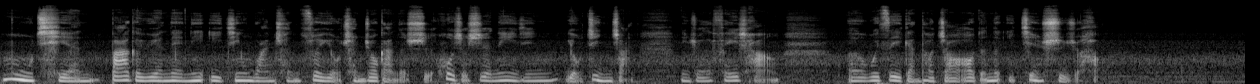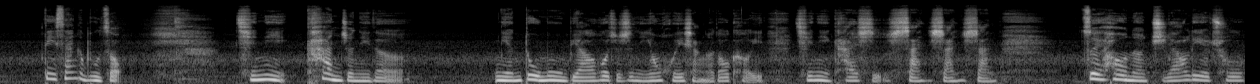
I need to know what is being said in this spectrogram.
目前八个月内你已经完成最有成就感的事，或者是你已经有进展，你觉得非常呃为自己感到骄傲的那一件事就好。第三个步骤。请你看着你的年度目标，或者是你用回想的都可以。请你开始删删删，最后呢，只要列出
